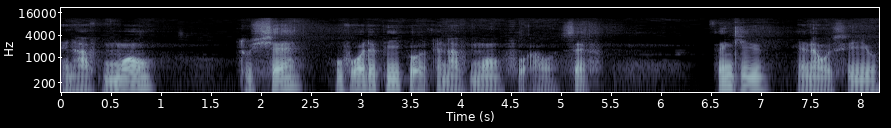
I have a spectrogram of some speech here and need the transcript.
and have more to share with other people and have more for ourselves. Thank you, and I will see you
